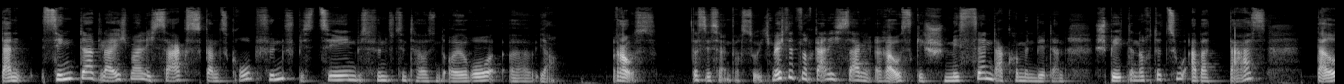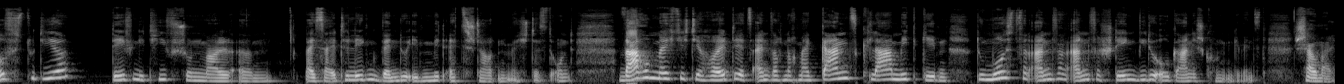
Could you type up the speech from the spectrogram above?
dann sind da gleich mal, ich sag's ganz grob, fünf bis zehn bis 15.000 Euro, äh, ja, raus. Das ist einfach so. Ich möchte jetzt noch gar nicht sagen rausgeschmissen, da kommen wir dann später noch dazu, aber das darfst du dir definitiv schon mal ähm, beiseite legen, wenn du eben mit Ads starten möchtest. Und warum möchte ich dir heute jetzt einfach nochmal ganz klar mitgeben? Du musst von Anfang an verstehen, wie du organisch Kunden gewinnst. Schau mal,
